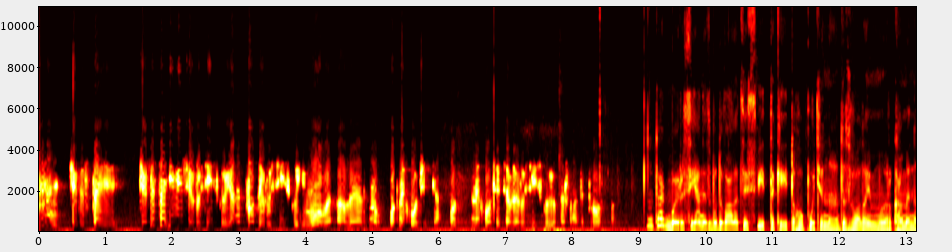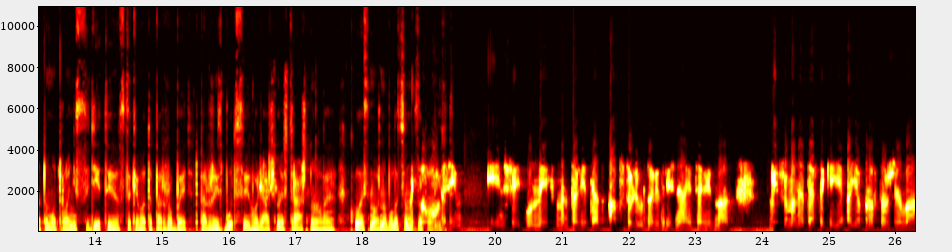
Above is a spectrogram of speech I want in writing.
через те. Через те і вірші російською. Я не проти російської мови, але ну от не хочеться. От не хочеться вже російською писати просто. Ну так, бо й росіяни збудували цей світ такий того Путіна, дозволили йому роками на тому троні сидіти і ось таке от тепер робити. Тепер вже і збутися його лячно і страшно, але колись можна було цьому запобігти. Інший у них менталітет абсолютно відрізняється від нас. Вірш у мене теж таке є, а я просто жила.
